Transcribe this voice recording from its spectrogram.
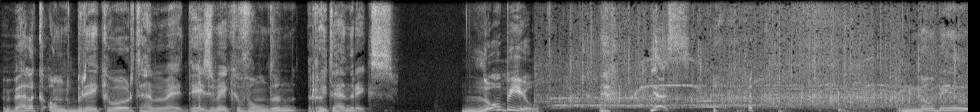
Welk ontbreekwoord hebben wij deze week gevonden? Ruud Hendricks. Nobiel. Yes! Nobiel.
